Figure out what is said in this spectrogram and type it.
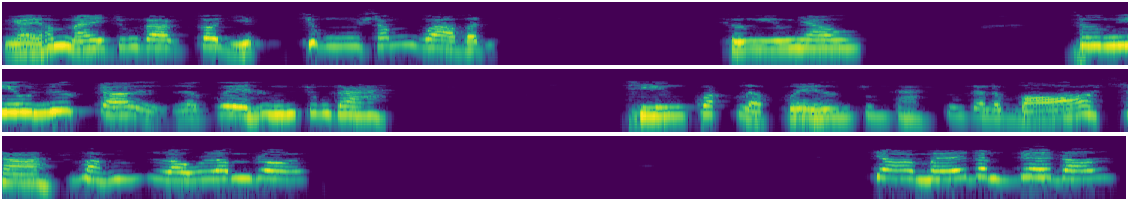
Ngày hôm nay chúng ta có dịp chung sống hòa bình, thương yêu nhau, thương yêu nước trời là quê hương chúng ta, thiên quốc là quê hương chúng ta, chúng ta đã bỏ xa vắng lâu lắm rồi. Cha mẹ đang chờ đợi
